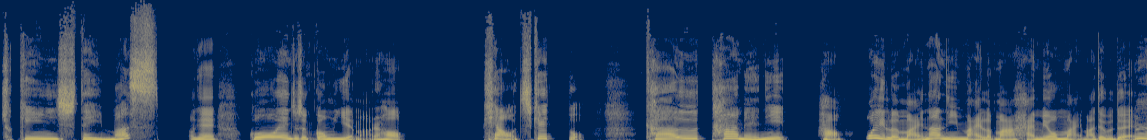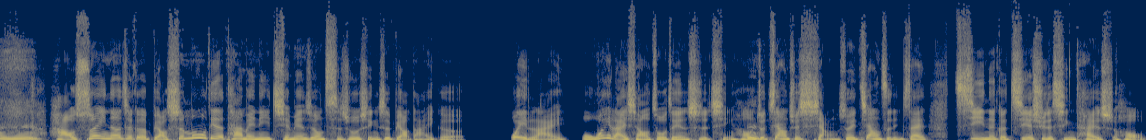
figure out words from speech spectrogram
貯金しています。OK，公演就是公演嘛，然后票チケット買うために。 好，为了买，那你买了吗？还没有买嘛，对不对？嗯嗯，好，所以呢，这个表示目的的他美尼前面是用词出形，式表达一个未来，我未来想要做这件事情，哈，你就这样去想，所以这样子你在记那个接续的形态的时候，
